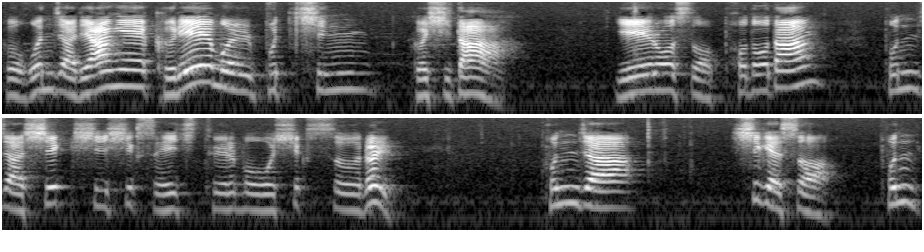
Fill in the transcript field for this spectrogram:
그 원자량의 그램을 붙인 것이다. 예로서 포도당 분자식 C6H12O6를 분자식에서 분,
